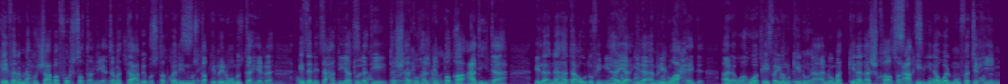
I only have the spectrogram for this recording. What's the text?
كيف نمنح الشعب فرصة ليتمتع بمستقبل مستقر ومزدهر؟ إذا التحديات التي تشهدها المنطقة عديدة إلا أنها تعود في النهاية إلى أمر واحد ألا وهو كيف يمكننا أن نمكن الأشخاص العاقلين والمنفتحين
